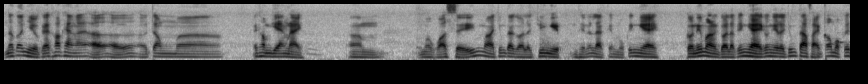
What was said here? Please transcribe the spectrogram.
nó có nhiều cái khó khăn ở ở ở trong uh, cái không gian này. Um, một võ sĩ mà chúng ta gọi là chuyên nghiệp thì nó là cái một cái nghề. Còn nếu mà gọi là cái nghề có nghĩa là chúng ta phải có một cái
